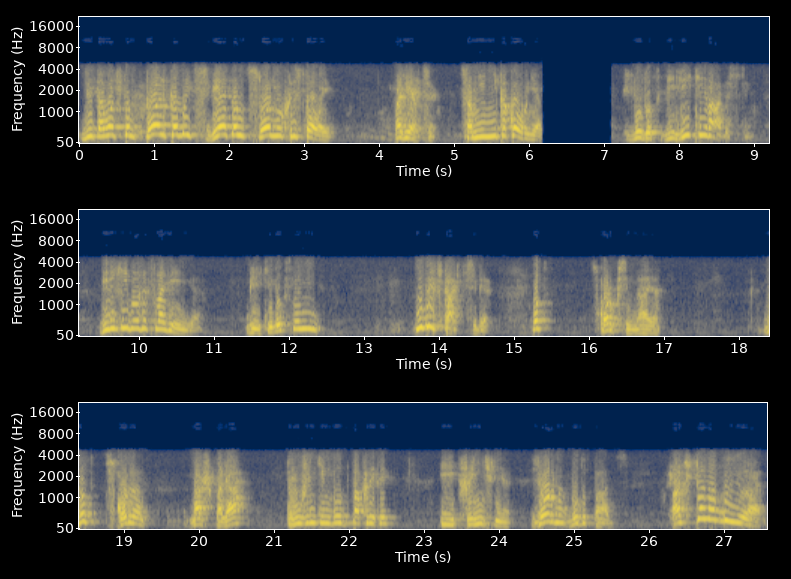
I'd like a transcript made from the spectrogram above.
для того, чтобы только быть светом, солью Христовой. Поверьте, сомнений никакого нет. Будут великие радости, великие благословения, великие благословения. Ну, представьте себе, вот скоро посевная, вот скоро наши поля, труд труженькими будут покрыты, и пшеничные зерна будут падать. А что бы было,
